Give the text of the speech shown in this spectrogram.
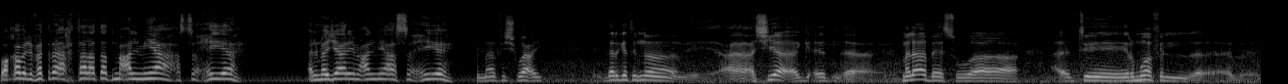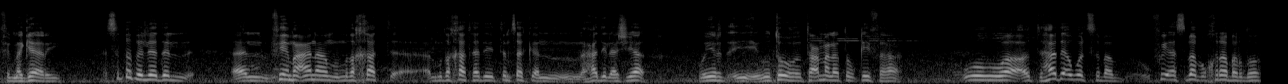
وقبل فترة اختلطت مع المياه الصحية المجاري مع المياه الصحية. ما فيش وعي. لدرجة إنه أشياء ملابس ويرموها في في المجاري سبب هذا في معنا مضخات المضخات هذه تمسك هذه الأشياء وتعمل توقيفها. وهذا أول سبب. وفي أسباب أخرى برضه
